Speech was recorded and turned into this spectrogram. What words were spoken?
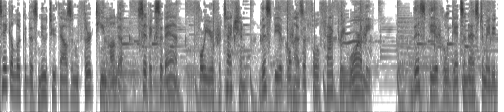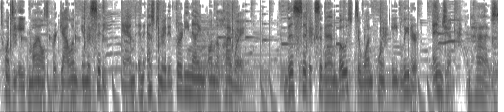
Take a look at this new 2013 Honda Civic Sedan. For your protection, this vehicle has a full factory warranty. This vehicle gets an estimated 28 miles per gallon in the city, and an estimated 39 on the highway. This Civic sedan boasts a 1.8-liter engine and has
